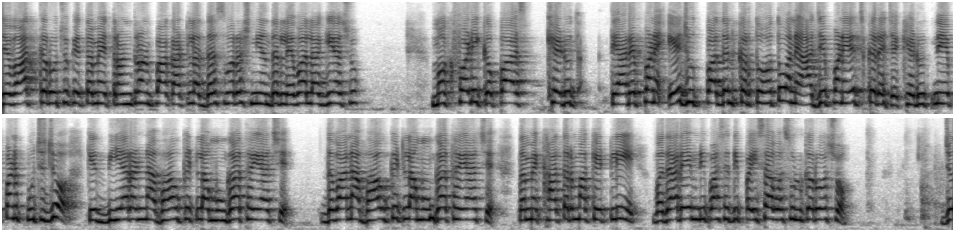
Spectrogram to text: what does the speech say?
જે વાત કરો છો કે તમે ત્રણ ત્રણ પાક આટલા દસ વર્ષની અંદર લેવા લાગ્યા છો. મગફળી કપાસ ખેડૂત ત્યારે પણ એ જ ઉત્પાદન કરતો હતો અને આજે પણ એ જ કરે છે. ખેડૂતને એ પણ પૂછજો કે બિયારણના ભાવ કેટલા મોંઘા થયા છે. દવાના ભાવ કેટલા મોંઘા થયા છે? તમે ખાતરમાં કેટલી વધારે એમની પાસેથી પૈસા વસૂલ કરો છો? જો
